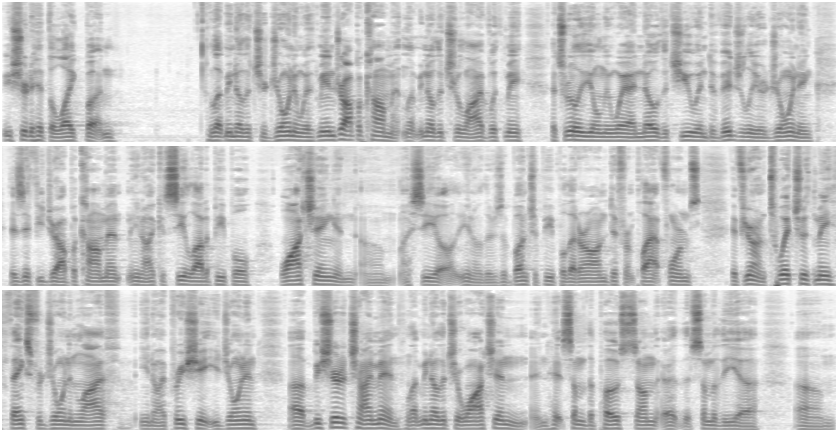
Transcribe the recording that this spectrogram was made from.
be sure to hit the like button let me know that you're joining with me and drop a comment. Let me know that you're live with me. That's really the only way I know that you individually are joining is if you drop a comment. You know, I could see a lot of people watching, and um, I see, uh, you know, there's a bunch of people that are on different platforms. If you're on Twitch with me, thanks for joining live. You know, I appreciate you joining. Uh, be sure to chime in. Let me know that you're watching and hit some of the posts on uh, the, some of the uh, um,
